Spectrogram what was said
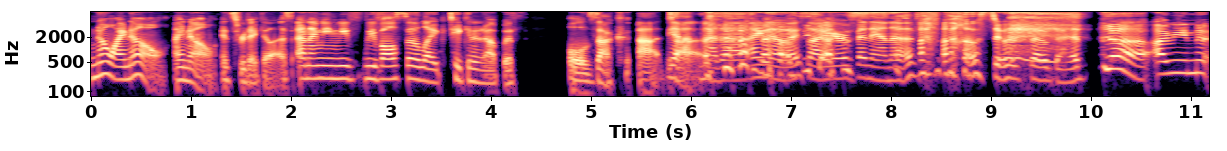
No, I know. I know. It's ridiculous. And I mean, we've we've also like taken it up with old Zuck at yeah, uh, Meta. I know. I saw yes. your banana post. It was so good. Yeah, I mean,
